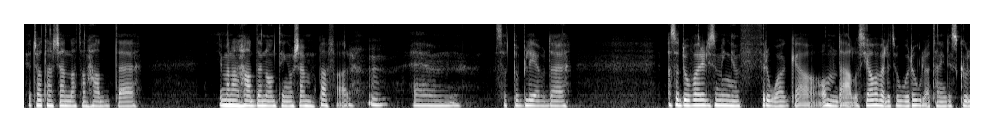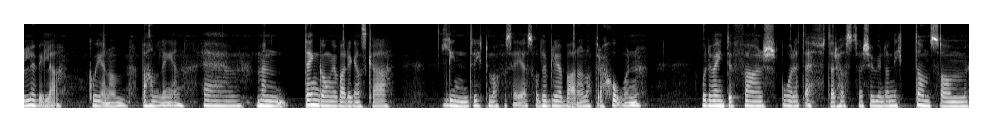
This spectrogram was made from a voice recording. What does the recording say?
jag tror att han kände att han hade, menar, han hade någonting att kämpa för. Mm. Eh, så då blev det Alltså då var det liksom ingen fråga om det alls. Jag var väldigt orolig att han inte skulle vilja gå igenom behandlingen. Eh, men den gången var det ganska lindrigt om man får säga så. Det blev bara en operation. Och det var inte förrän året efter, hösten 2019, som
